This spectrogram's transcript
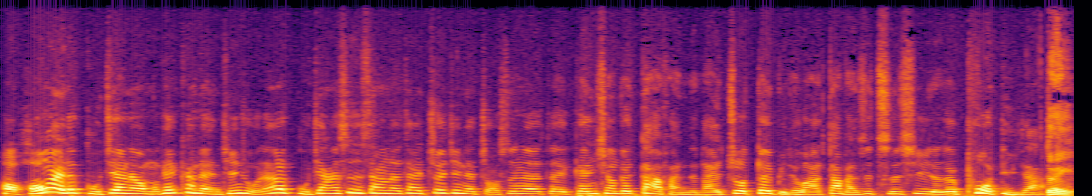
哦，红海的股价呢，我们可以看得很清楚。那股价事实上呢，在最近的走势呢，在跟相对大盘的来做对比的话，大盘是持续的这个破底的。对，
